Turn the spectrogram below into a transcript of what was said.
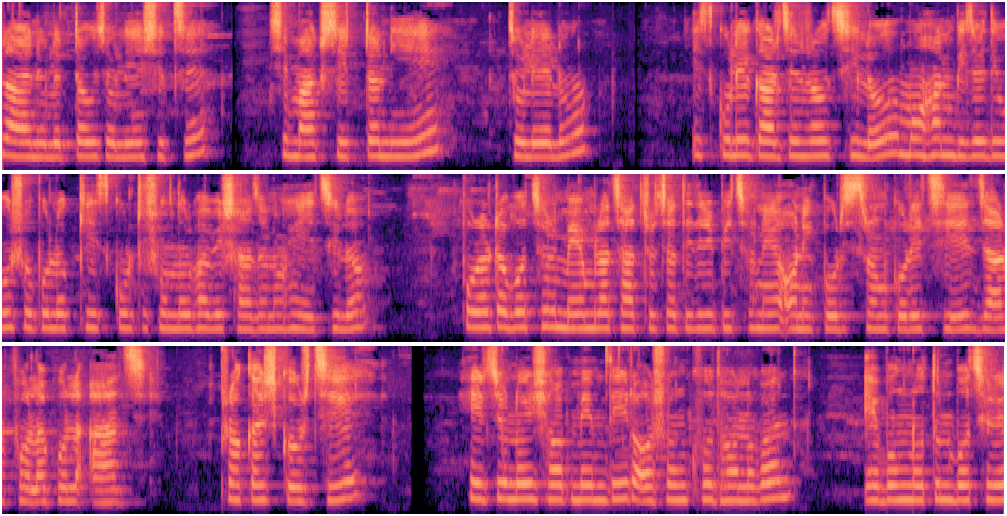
রায়নুলেরটাও চলে এসেছে। সে মার্কশিটটা নিয়ে চলে এলো। স্কুলে গার্জেনরাও ছিল। মহান বিজয় দিবস উপলক্ষে স্কুলটি সুন্দরভাবে সাজানো হয়েছিল। পুরোটা বছর ম্যামরা ছাত্রছাত্রীদের পিছনে অনেক পরিশ্রম করেছে, যার ফলাফল আজ প্রকাশ করছে। এর জন্যই সব ম্যামদের অসংখ্য ধন্যবাদ এবং নতুন বছরে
